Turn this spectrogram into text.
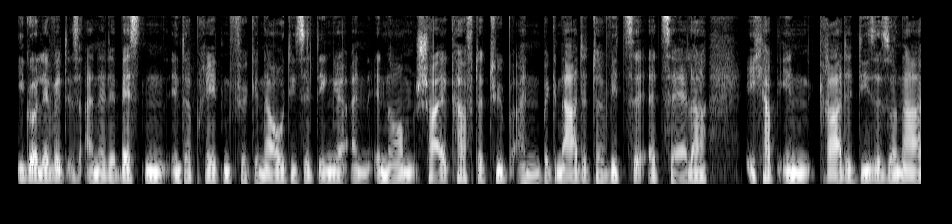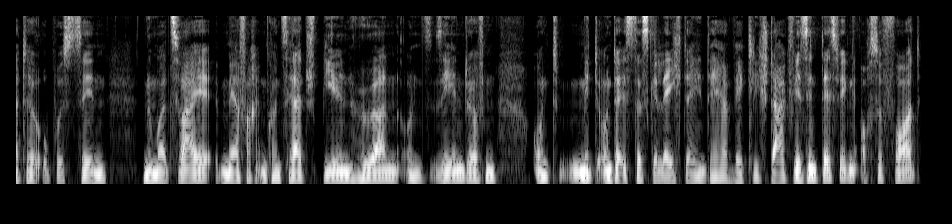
Igor Levit ist einer der besten Interpreten für genau diese Dinge, ein enorm schalkhafter Typ, ein begnadeter Witzeerzähler. Ich habe ihn gerade diese Sonate, Opus 10, Nummer zwei mehrfach im Konzert spielen, hören und sehen dürfen. Und mitunter ist das Gelächter hinterher wirklich stark. Wir sind deswegen auch sofort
